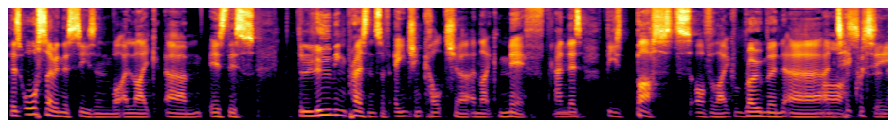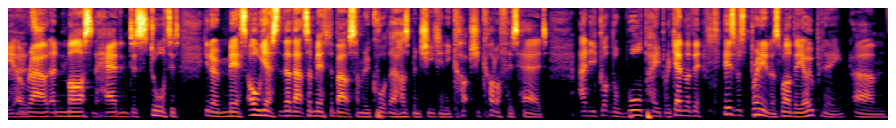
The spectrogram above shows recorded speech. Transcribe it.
There's also in this season what I like um, is this the looming presence of ancient culture and like myth. Mm. And there's these busts of like Roman uh, antiquity and around and masks and head and distorted, you know, myths. Oh yes, that, that's a myth about someone who caught their husband cheating. He cut, she cut off his head, and you've got the wallpaper again. Like the, here's what's brilliant as well. The opening. Um,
